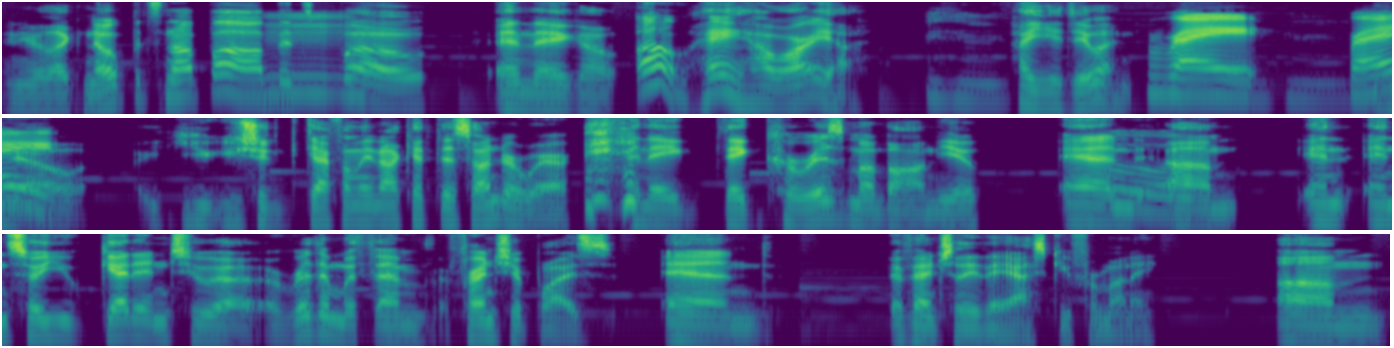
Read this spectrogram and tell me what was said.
And you're like, "Nope, it's not Bob, it's Mm. Bo." And they go, "Oh, hey, how are you? Mm-hmm. How you doing?" Right. Right. You know, you, you should definitely not get this underwear. and they they charisma bomb you, and Ooh. um and and so you get into a, a rhythm with them friendship wise, and eventually they ask you for money. Um,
